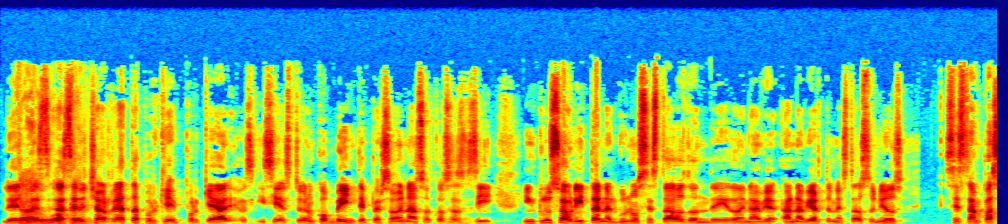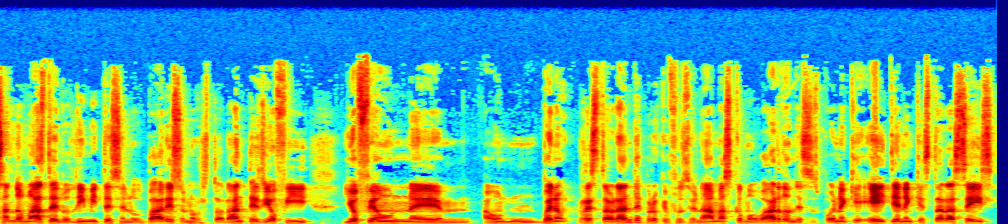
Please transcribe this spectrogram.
le, hacen echado reata porque, porque y si estuvieron con 20 personas o cosas así. Incluso ahorita en algunos estados donde, donde han abierto en Estados Unidos, se están pasando más de los límites en los bares, en los restaurantes. Yo fui, yo fui a un, em, a un, bueno, restaurante, pero que funcionaba más como bar, donde se supone que hey, tienen que estar a seis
